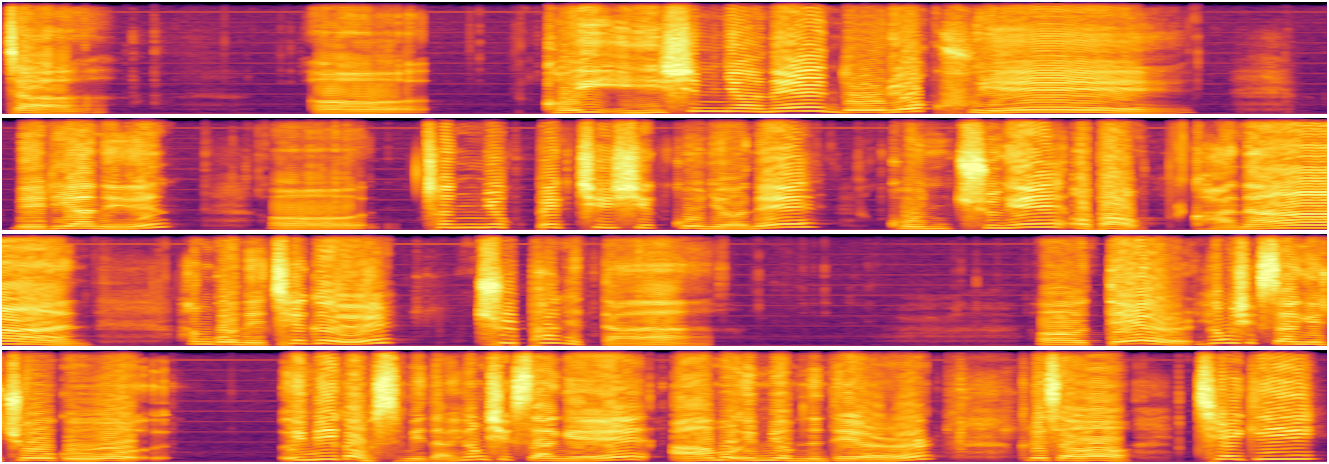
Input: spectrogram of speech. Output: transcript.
자, 어, 거의 20년의 노력 후에 메리아는 어, 1679년에 곤충의 about 관한 한 권의 책을 출판했다. 어, there 형식상의 주어고 의미가 없습니다. 형식상에 아무 의미 없는 there. 그래서 책이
